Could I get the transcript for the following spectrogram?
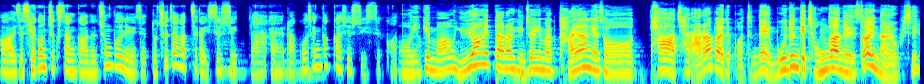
어, 이제 재건축 상가는 충분히 이제 또 투자 가치가 있을 수 있다라고 생각하실 수 있을 것 같아요. 어, 이게 막 유형에 따라 굉장히 막 다양해서 다 잘 알아봐야 될 것 같은데 모든 게 정관에 써 있나요 혹시?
